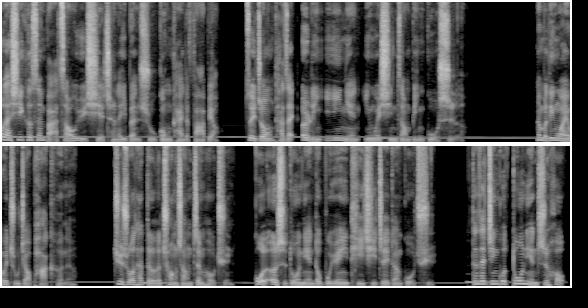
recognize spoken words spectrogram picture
后来，希克森把遭遇写成了一本书，公开的发表。最终，他在二零一一年因为心脏病过世了。那么，另外一位主角帕克呢？据说他得了创伤症候群，过了二十多年都不愿意提起这段过去。但在经过多年之后，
